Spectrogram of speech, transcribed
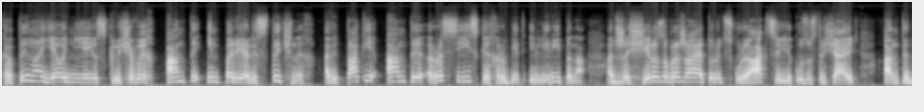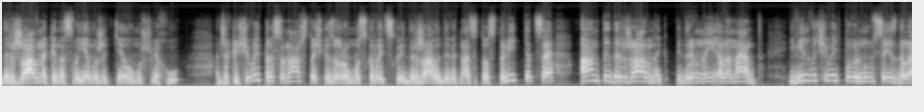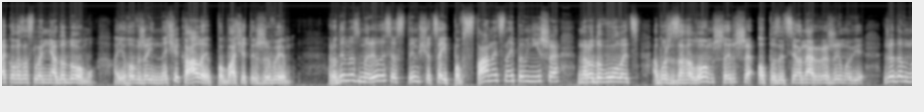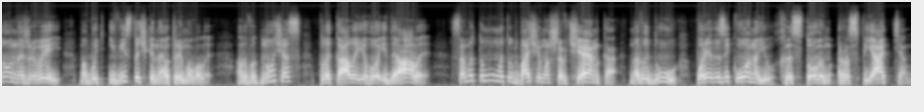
Картина є однією з ключових антиімперіалістичних, а відтак і антиросійських робіт Іллі Ріпина, адже щиро зображає ту людську реакцію, яку зустрічають антидержавники на своєму життєвому шляху. Адже ключовий персонаж з точки зору московицької держави 19 століття це антидержавник, підривний елемент. І він, вочевидь, повернувся із далекого заслання додому, а його вже й не чекали побачити живим. Родина змирилася з тим, що цей повстанець найпевніше, народоволець або ж загалом ширше опозиціонер режимові вже давно не живий, мабуть, і вісточки не отримували, але водночас плекали його ідеали. Саме тому ми тут бачимо Шевченка на виду, поряд із іконою, Христовим розп'яттям.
